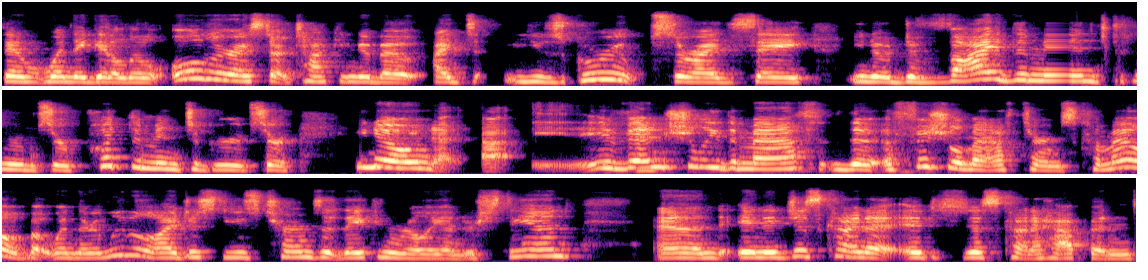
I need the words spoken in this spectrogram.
then when they get a little older i start talking about i'd use groups or i'd say you know divide them into groups or put them into groups or you know uh, eventually the math the official math terms come out but when they're little i just use terms that they can really understand. And and it just kind of it just kind of happened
